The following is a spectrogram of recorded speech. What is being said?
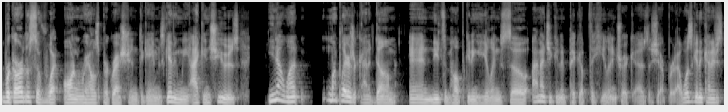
regardless of what on rails progression the game is giving me, I can choose. You know what? my players are kind of dumb and need some help getting healing, so I'm actually going to pick up the healing trick as the shepherd. I was going to kind of just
